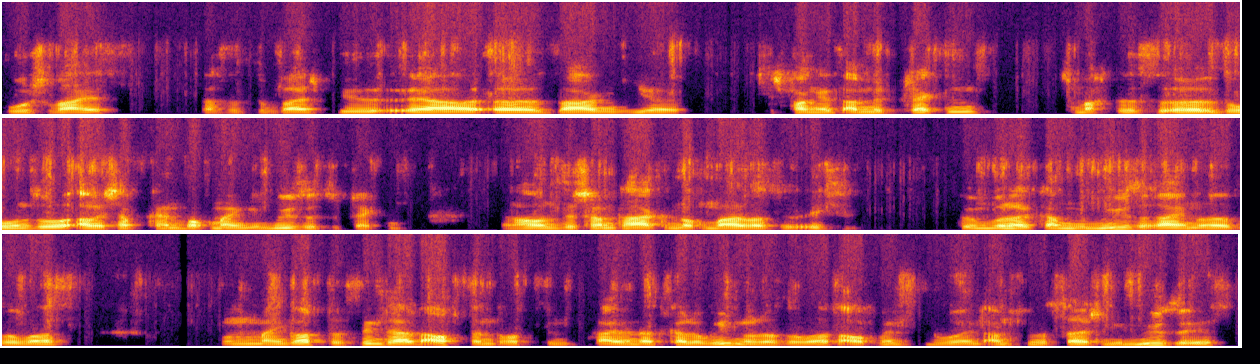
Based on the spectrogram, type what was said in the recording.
wo ich weiß, dass sie zum Beispiel ja, äh, sagen, hier, ich fange jetzt an mit Tracken, ich mache das äh, so und so, aber ich habe keinen Bock, mein Gemüse zu tracken. Dann hauen sie sich am Tag nochmal, was weiß ich, 500 Gramm Gemüse rein oder sowas. Und mein Gott, das sind halt auch dann trotzdem 300 Kalorien oder sowas, auch wenn es nur in Anführungszeichen Gemüse ist.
